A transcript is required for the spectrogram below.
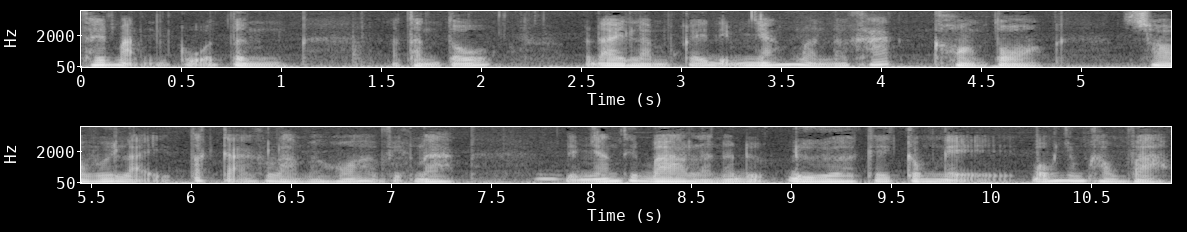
thế mạnh của từng thành tố. Và đây là một cái điểm nhấn mà nó khác hoàn toàn so với lại tất cả các làng văn hóa ở Việt Nam. Điểm nhấn thứ ba là nó được đưa cái công nghệ 4.0 vào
